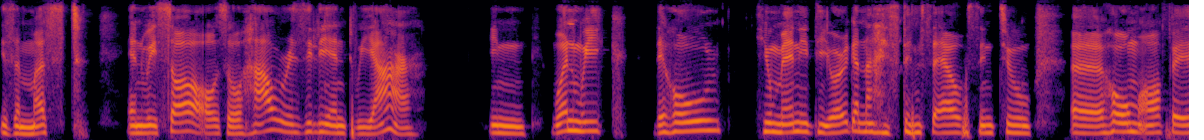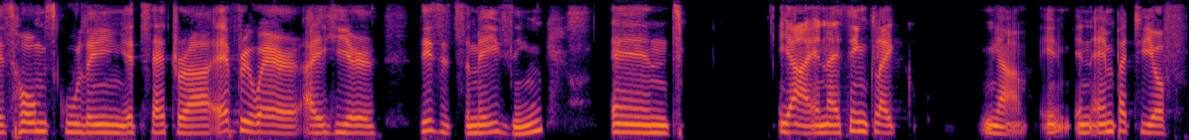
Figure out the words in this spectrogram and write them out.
is a must. And we saw also how resilient we are. In one week, the whole humanity organize themselves into uh, home office, homeschooling, etc. Everywhere I hear this, it's amazing. And yeah, and I think like, yeah, in, in empathy of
